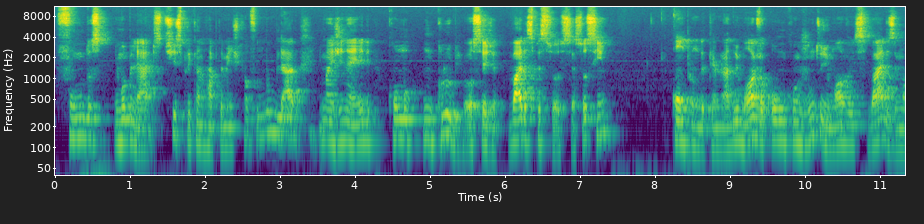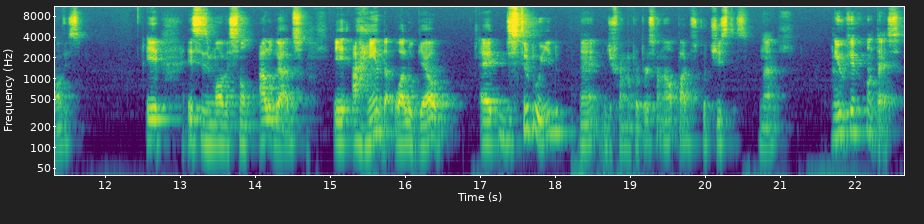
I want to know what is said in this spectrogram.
fundos imobiliários. Te explicando rapidamente o que é um fundo imobiliário, imagina ele como um clube, ou seja, várias pessoas se associam, compram um determinado imóvel ou um conjunto de imóveis, vários imóveis, e esses imóveis são alugados e a renda, o aluguel é distribuído né, de forma proporcional para os cotistas. Né? E o que, acontece?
